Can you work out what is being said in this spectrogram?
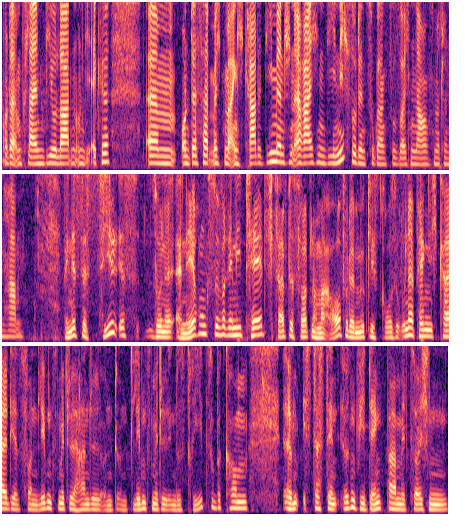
oder im kleinen Bioladen um die Ecke. Ähm, und deshalb möchten wir eigentlich gerade die Menschen erreichen, die nicht so den Zugang zu solchen Nahrungsmitteln haben. Wenn jetzt das Ziel ist, so eine Ernährungssouveränität, ich greife das Wort nochmal auf, oder möglichst große Unabhängigkeit jetzt von Lebensmittelhandel und, und Lebensmittelindustrie zu bekommen, ähm, ist das denn irgendwie denkbar mit solchen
